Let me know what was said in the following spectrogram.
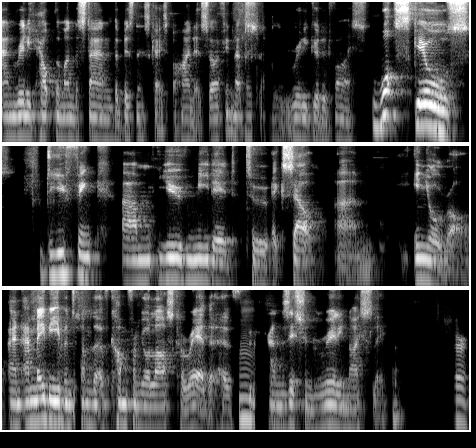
and really help them understand the business case behind it. So I think that's really good advice. What skills do you think um, you've needed to excel um, in your role, and and maybe even some that have come from your last career that have mm. transitioned really nicely? Sure.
